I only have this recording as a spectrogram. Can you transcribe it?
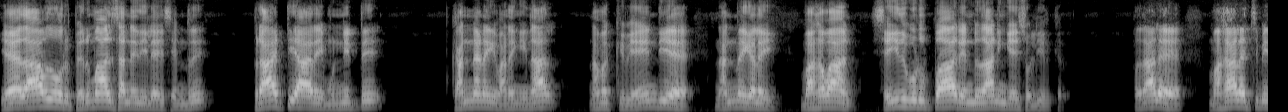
ஏதாவது ஒரு பெருமாள் சன்னதியிலே சென்று பிராட்டியாரை முன்னிட்டு கண்ணனை வணங்கினால் நமக்கு வேண்டிய நன்மைகளை பகவான் செய்து கொடுப்பார் என்றுதான் இங்கே சொல்லியிருக்கிறது. அதனால மகாலட்சுமி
